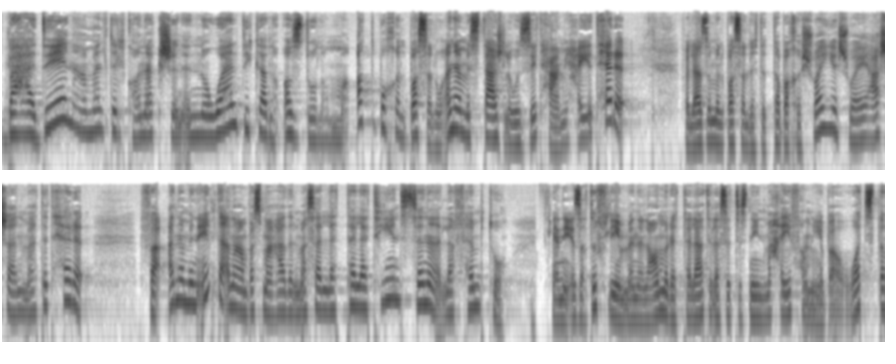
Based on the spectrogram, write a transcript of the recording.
بعدين عملت ال connection إنه والدي كان قصده لما أطبخ البصل وأنا مستعجلة والزيت حامي حيتحرق. فلازم البصل تتطبخ شوي شوي عشان ما تتحرق. فأنا من إمتى أنا عم بسمع هذا المثل؟ لل 30 سنة لفهمته يعني إذا طفلي من العمر الثلاثة لست سنين ما حيفهم يبقى what's the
